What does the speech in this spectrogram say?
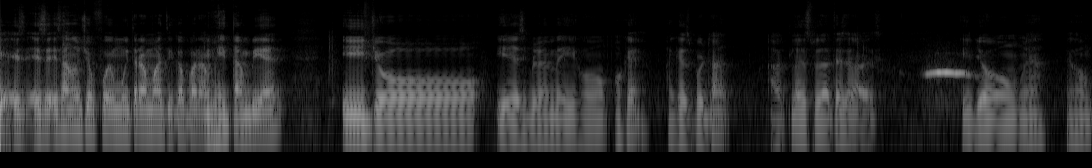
ella. es- es- esa noche fue muy traumática para mí también. Y yo, y ella simplemente me dijo, ok, I guess we're done. Después de la tercera vez. Y yo, "Yeah", dijo,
